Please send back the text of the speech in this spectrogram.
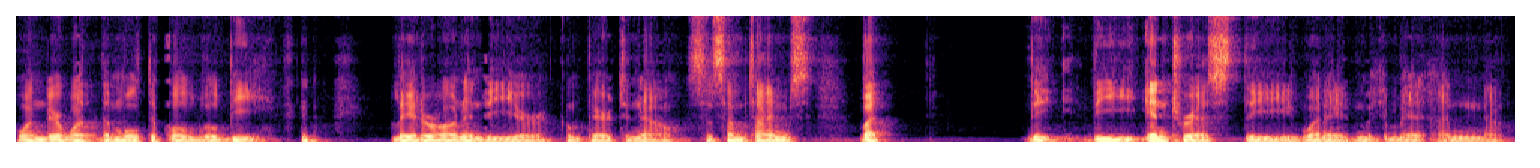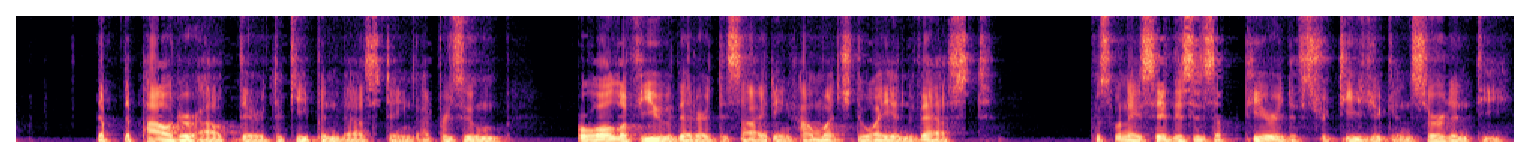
Wonder what the multiple will be later on in the year compared to now. So sometimes, but the the interest, the when I and uh, the, the powder out there to keep investing. I presume for all of you that are deciding how much do I invest, because when I say this is a period of strategic uncertainty,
